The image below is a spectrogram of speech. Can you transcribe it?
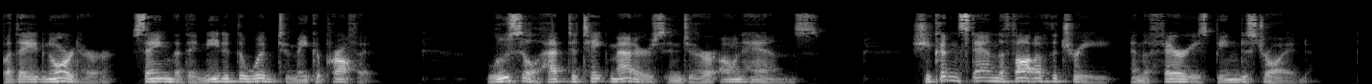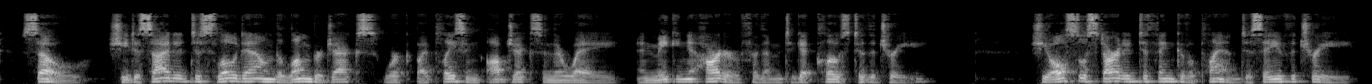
But they ignored her, saying that they needed the wood to make a profit. Lucille had to take matters into her own hands. She couldn't stand the thought of the tree and the fairies being destroyed. So, she decided to slow down the lumberjacks' work by placing objects in their way and making it harder for them to get close to the tree. She also started to think of a plan to save the tree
